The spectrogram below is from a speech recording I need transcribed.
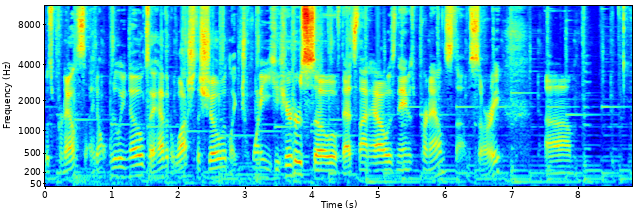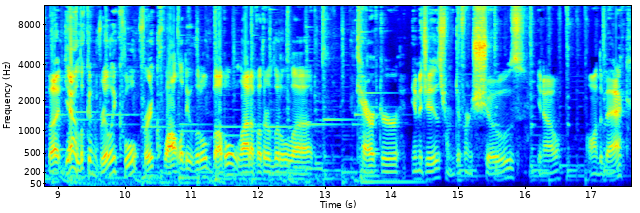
was pronounced. I don't really know because I haven't watched the show in like 20 years, so if that's not how his name is pronounced, I'm sorry. Um, but yeah, looking really cool. Very quality little bubble. A lot of other little uh, character images from different shows, you know, on the back.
